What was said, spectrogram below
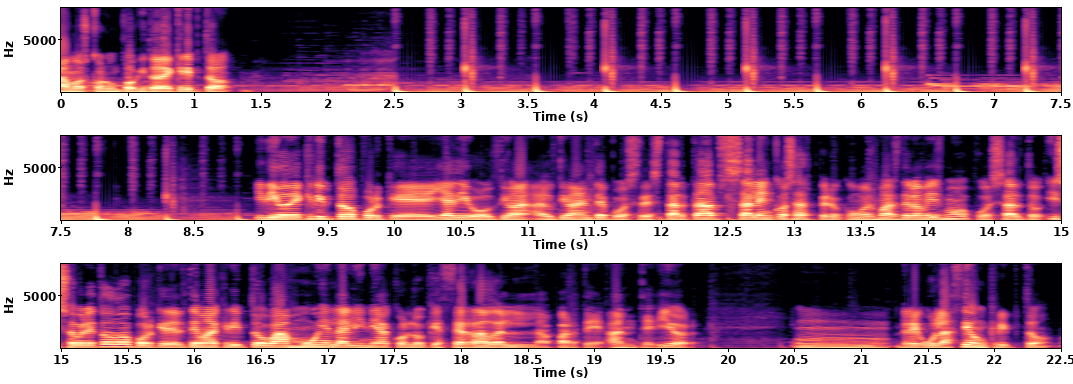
Vamos con un poquito de cripto. Y digo de cripto porque ya digo, últimamente pues de startups salen cosas, pero como es más de lo mismo, pues salto. Y sobre todo porque el tema cripto va muy en la línea con lo que he cerrado en la parte anterior. Mm, regulación cripto.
